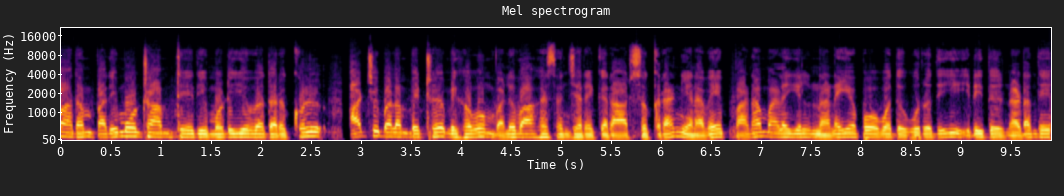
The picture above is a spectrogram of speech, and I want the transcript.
மாதம் பதிமூன்றாம் தேதி முடிவதற்குள் ஆட்சி பலம் பெற்று மிகவும் வலுவாக சஞ்சரிக்கிறார் சுக்கரன். எனவே பணமழையில் நனைய போவது உறுதி. இது நடந்தே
